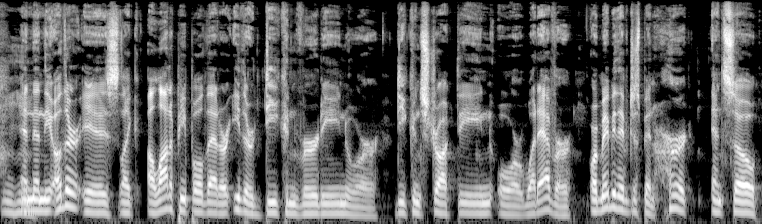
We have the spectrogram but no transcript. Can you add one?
And then the other is like a lot of people that are either deconverting or deconstructing or whatever, or maybe they've just been hurt, and so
